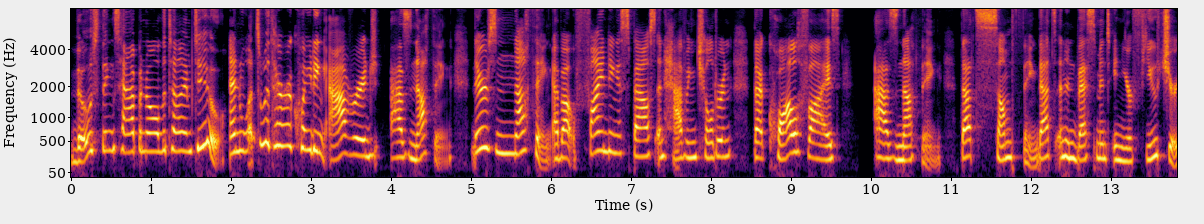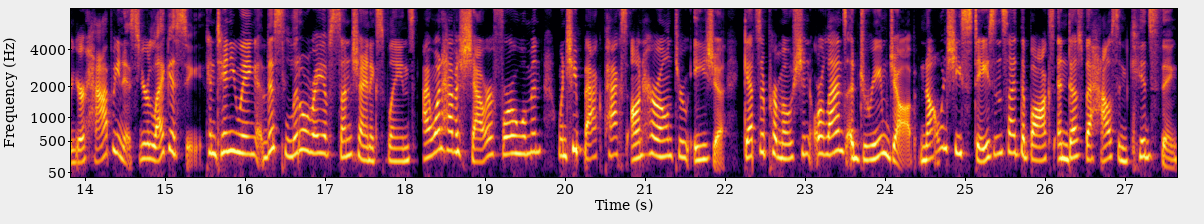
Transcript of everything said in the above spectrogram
those things happen all the time too? And what's with her equating average as nothing? There's nothing about finding a spouse and having children that qualifies as nothing. That's something. That's an investment in your future, your happiness, your legacy. Continuing, this little ray of sunshine explains I want to have a shower for a woman when she backpacks on her own through Asia, gets a promotion, or lands a dream job, not when she stays inside the box and does the house and kids thing,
